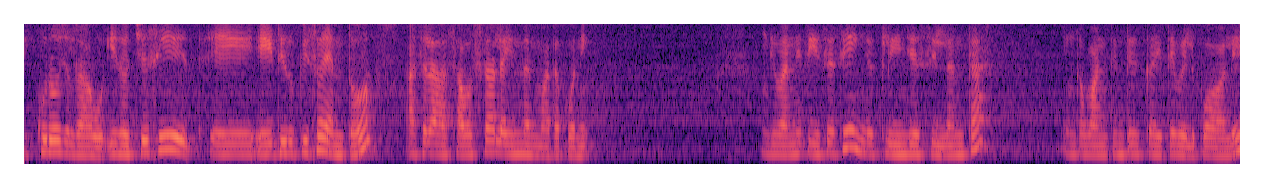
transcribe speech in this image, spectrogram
ఎక్కువ రోజులు రావు. ఇది వచ్చేసి ఎయిటీ రూపీసో ఎంతో అసలు ఆ సంవత్సరాలు అయిందనమాట కొని. ఇవన్నీ తీసేసి ఇంక క్లీన్ చేసి ఇల్లంతా ఇంకా వంటింటికి అయితే వెళ్ళిపోవాలి.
